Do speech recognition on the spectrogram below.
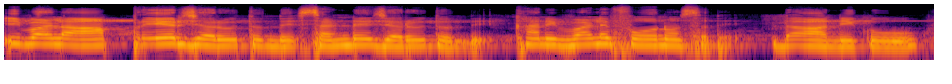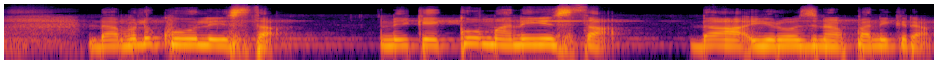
ఇవాళ ప్రేయర్ జరుగుతుంది సండే జరుగుతుంది. కానీ ఇవాళే ఫోన్ వస్తుంది. దా నీకు డబుల్ కూలి ఇస్తా. నీకు ఎక్కువ మనీ ఇస్తా. దా ఈరోజు నా పనికిరా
